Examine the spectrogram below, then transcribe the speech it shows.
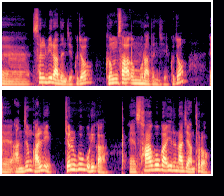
에, 설비라든지 그죠? 검사 업무라든지 그죠? 에, 안전 관리 결국 우리가 에, 사고가 일어나지 않도록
